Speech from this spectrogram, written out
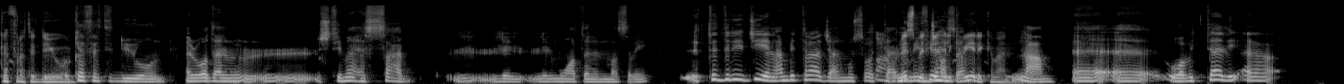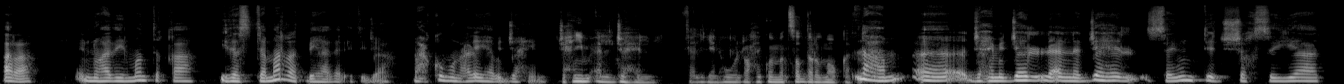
كثرة الديون. كثرة الديون. الوضع الاجتماعي الصعب. للمواطن المصري. تدريجيا عم بيتراجع المستوى التعليمي نسبة جهل كبيرة كمان. نعم. آآ آه، آآ وبالتالي أنا أرى أنه هذه المنطقة إذا استمرت بهذا الاتجاه محكوم عليها بالجحيم. جحيم الجهل فعليا هو راح يكون متصدر الموقف. نعم. آه، جحيم الجهل لأن الجهل سينتج شخصيات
